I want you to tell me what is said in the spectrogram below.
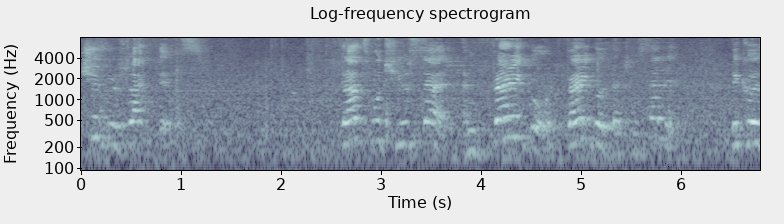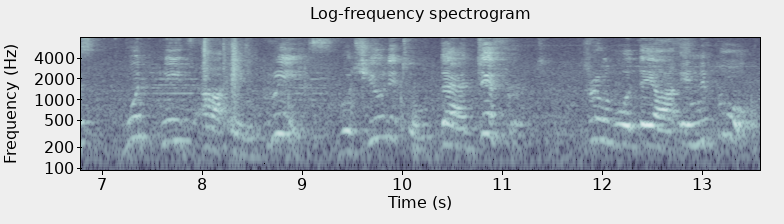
should reflect this. That's what you said, and very good, very good that you said it, because what needs are in Greece, what you told, they are different from what they are in Nepal.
